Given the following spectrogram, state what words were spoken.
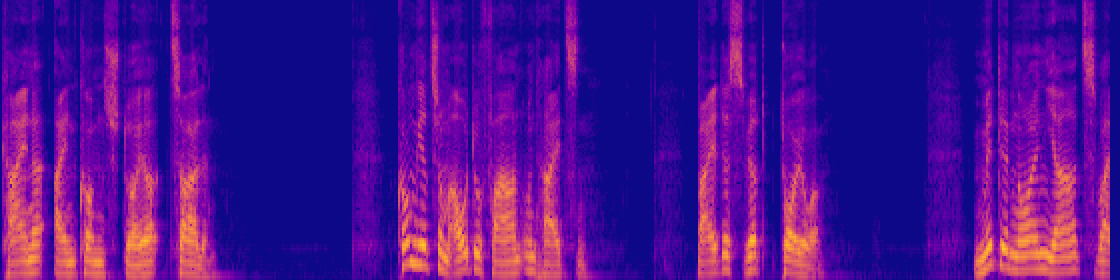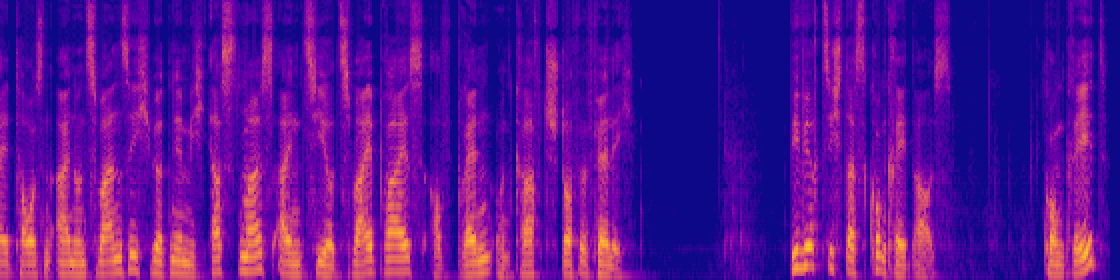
keine Einkommenssteuer zahlen. Kommen wir zum Autofahren und Heizen. Beides wird teurer. Mit dem neuen Jahr 2021 wird nämlich erstmals ein CO2-Preis auf Brenn- und Kraftstoffe fällig. Wie wirkt sich das konkret aus? Konkret,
